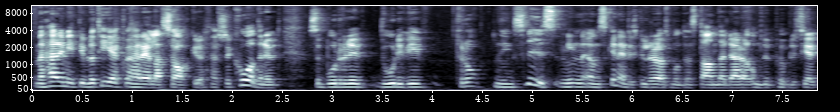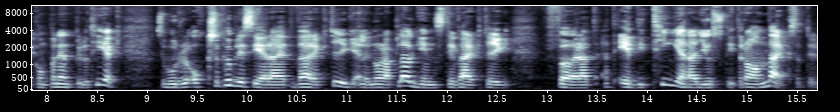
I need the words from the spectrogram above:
men här är mitt bibliotek och här är alla saker och här ser koden ut, så borde, det, borde vi förhoppningsvis, min önskan är att vi skulle röra oss mot en standard där om du publicerar komponentbibliotek så borde du också publicera ett verktyg eller några plugins till verktyg för att, att editera just ditt ramverk så att du,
